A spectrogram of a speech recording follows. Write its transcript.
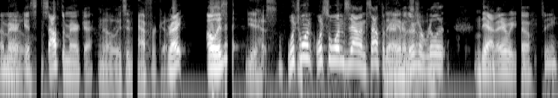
America. No. It's in South America. No, it's in Africa. right? Oh, is it? Yes. Which one? What's the ones down in South The America? There's a real. Yeah, there we go. See,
